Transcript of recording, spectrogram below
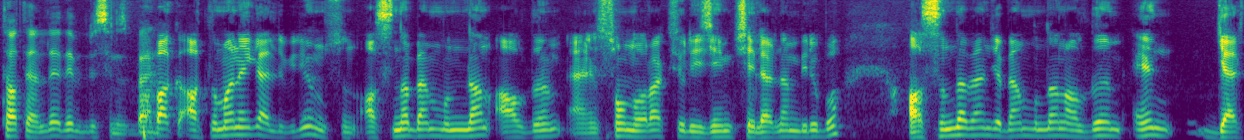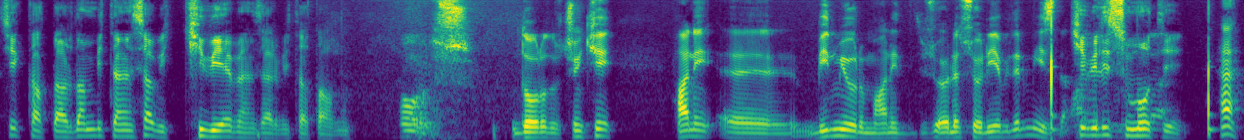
tat elde edebilirsiniz. Ben Bak aklıma ne geldi biliyor musun? Aslında ben bundan aldığım yani son olarak söyleyeceğim şeylerden biri bu. Aslında bence ben bundan aldığım en gerçek tatlardan bir tanesi abi kiwiye benzer bir tat aldım. doğrudur. Doğrudur. Çünkü hani e, bilmiyorum hani öyle söyleyebilir miyiz? de? Kivili Aynı smoothie. grupta-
